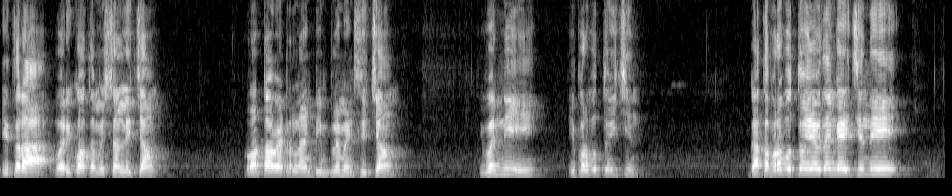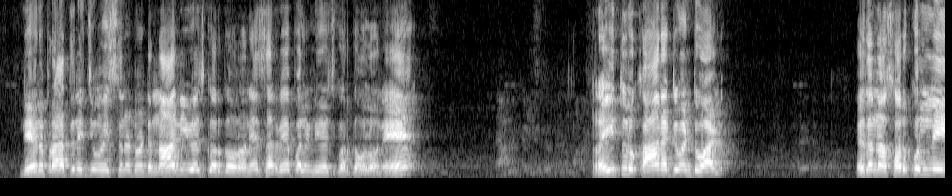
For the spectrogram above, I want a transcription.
ఇతర వరి కోత మిషన్లు ఇచ్చాం. రొటావేటర్ లాంటి ఇంప్లిమెంట్స్ ఇచ్చాం. ఇవన్నీ ఈ ప్రభుత్వం ఇచ్చింది. గత ప్రభుత్వం ఏ విధంగా ఇచ్చింది? నేను ప్రాతినిధ్యం వహిస్తున్నటువంటి నా నియోజకవర్గంలోనే సర్వేపల్లి నియోజకవర్గంలోనే రైతులు కానటువంటి వాళ్ళు ఏదన్నా సరుకుల్ని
